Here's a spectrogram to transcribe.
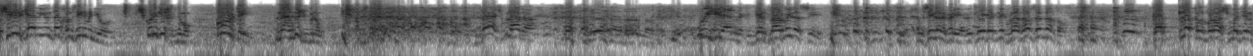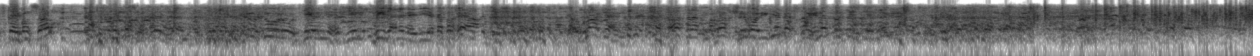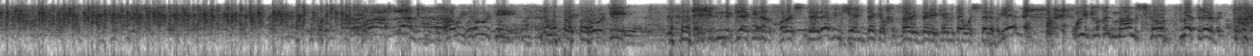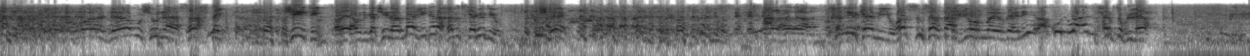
وشري الكاميون ده ب 50 مليون. شكون اللي كيخدمو؟ courtier ما عندوش بنو. باش بالهضره ويجي لعندك دير دار بيضا السي 50000 ريال وتلاقي قالت لك خمسة دارتو كتطلق البراشمه ديال الفقيه بن صالح. تورو دير دير ديز على مهدية كترخيها. قال بلا كان ثلاث مرات الوالدية كتخوي هنا هاوي كورتي كورتي يشد منك 30000 فرق 6000 يمشي عند ذاك الخضار الداري كامل هو 6000 ريال ويطلقك مع مسكرو ما تغربل هو راه دا وشونا صرحتي. جيتي. راه يعاود لك شي نهار ما جيتي راه خلوت كاميو على الهضره خلي الكاميو هاد السمسار تاع الديور الله يرضي عليه. كل واحد حرفته فلاح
